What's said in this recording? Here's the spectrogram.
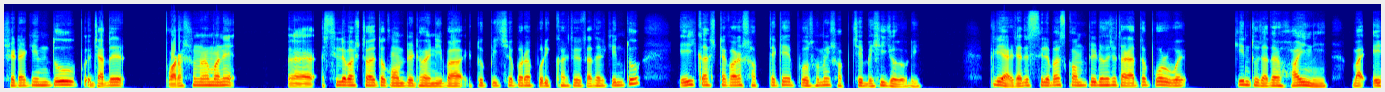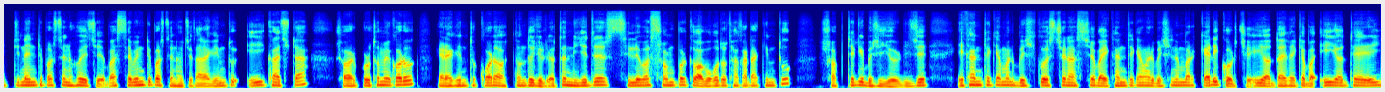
সেটা কিন্তু যাদের পড়াশোনা মানে সিলেবাসটা হয়তো কমপ্লিট হয়নি বা একটু পিছিয়ে পড়া পরীক্ষার্থী তাদের কিন্তু এই কাজটা করা সব থেকে প্রথমে সবচেয়ে বেশি জরুরি। ক্লিয়ার যাদের সিলেবাস কমপ্লিট হয়েছে তারা তো পড়বে। কিন্তু যাদের হয়নি বা এইট্টি নাইনটি পার্সেন্ট হয়েছে বা সেভেন্টি পার্সেন্ট হয়েছে, তারা কিন্তু এই কাজটা সবার প্রথমে করো। এটা কিন্তু করা অত্যন্ত জরুরি। অর্থাৎ নিজেদের সিলেবাস সম্পর্কে অবগত থাকাটা কিন্তু সব থেকে বেশি জরুরি যে এখান থেকে আমার বেশি কোয়েশ্চেন আসছে বা এখান থেকে আমার বেশি নাম্বার ক্যারি করছে এই অধ্যায় থেকে বা এই অধ্যায়ের এই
